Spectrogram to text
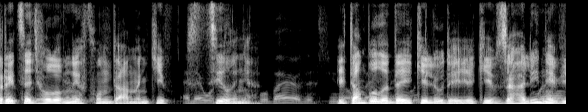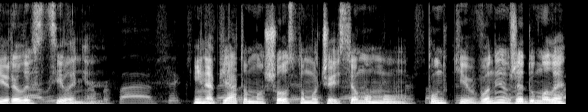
30 головних фундаментів зцілення. І там були деякі люди, які взагалі не вірили в зцілення. І на п'ятому, шостому чи сьомому пункті вони вже думали,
